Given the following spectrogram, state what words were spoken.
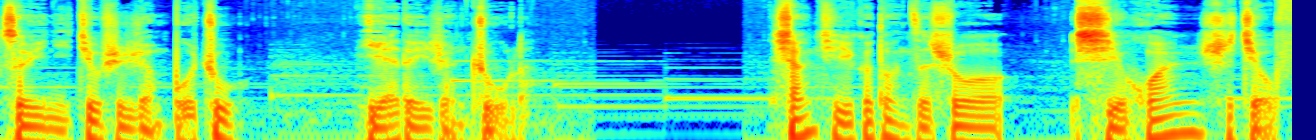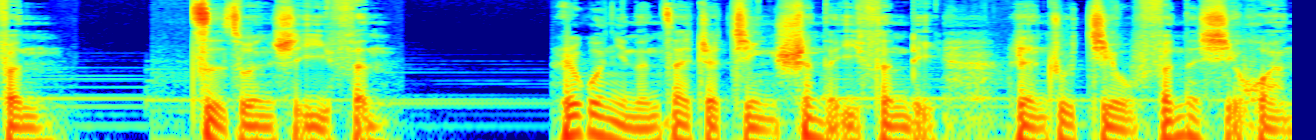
所以你就是忍不住，也得忍住了。想起一个段子说，喜欢是九分。自尊是一分，如果你能在这仅剩的一分里忍住九分的喜欢，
